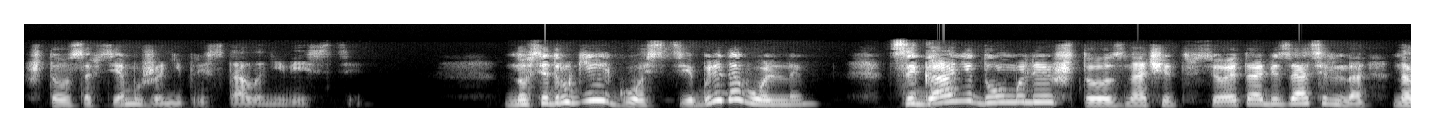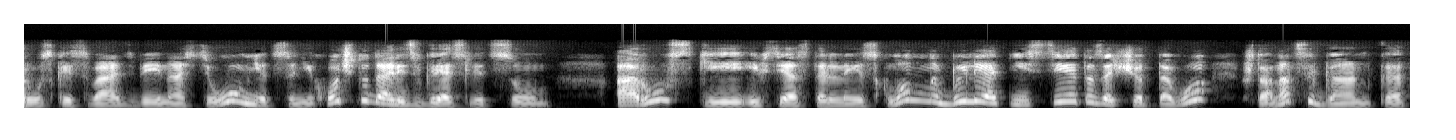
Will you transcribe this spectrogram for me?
что совсем уже не пристало невесте. Но все другие гости были довольны. Цыгане думали, что, значит, все это обязательно на русской свадьбе, и Настя умница, не хочет ударить в грязь лицом. А русские и все остальные склонны были отнести это за счет того, что она цыганка,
